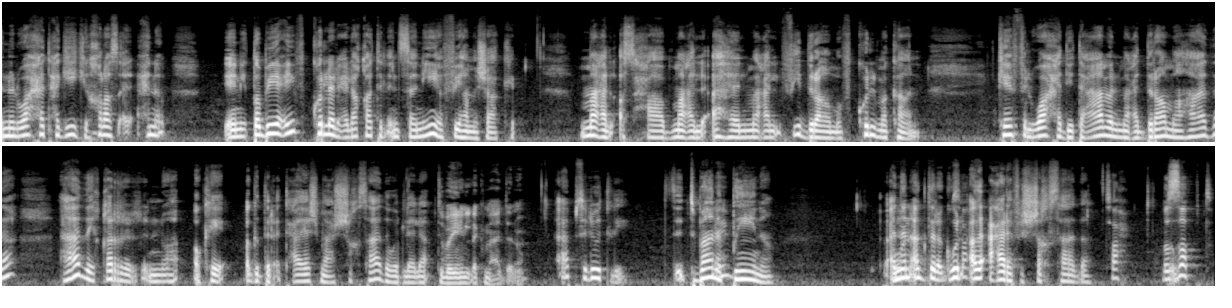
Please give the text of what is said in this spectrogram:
إنه الواحد حقيقي خلاص إحنا يعني طبيعي في كل العلاقات الإنسانية فيها مشاكل مع الأصحاب مع الأهل مع. في دراما في كل مكان كيف الواحد يتعامل مع الدراما هذا هذا يقرر إنه okay أقدر أتعايش مع الشخص هذا ولا لا. تبين لك معدنه. absolutely تبان أيوة. الطينة. أنا أقدر أقول صح. أعرف الشخص هذا. صح. بالضبط.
